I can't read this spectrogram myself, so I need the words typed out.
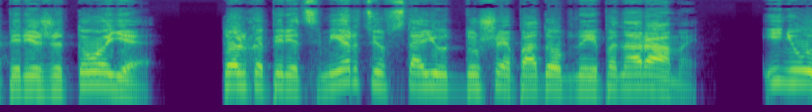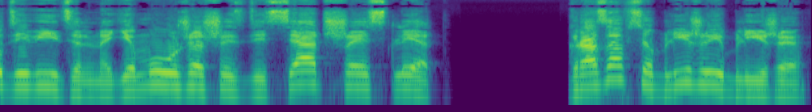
пережитое. Только перед смертью встают в душе подобные панорамы. И неудивительно, ему уже 66 лет. Гроза все ближе и ближе.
